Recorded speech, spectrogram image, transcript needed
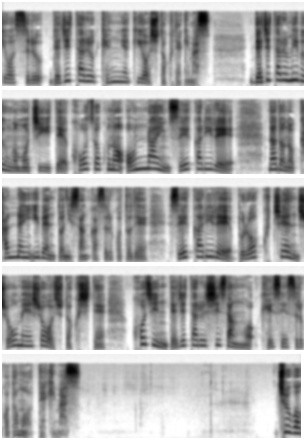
表するデジタル権益を取得できます。デジタル身分を用いて皇族のオンライン聖火リレーなどの関連イベントに参加することで聖火リレーブロックチェーン証明書を取得して個人デジタル資産を形成することもできます。中国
